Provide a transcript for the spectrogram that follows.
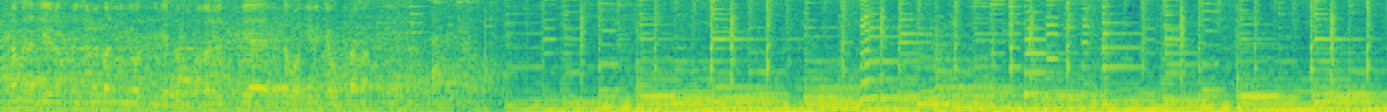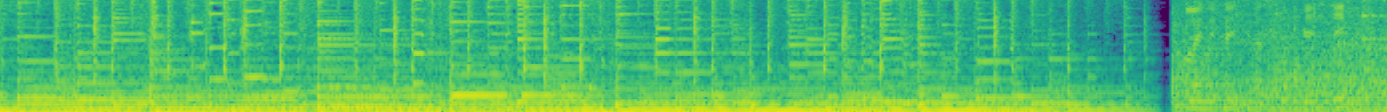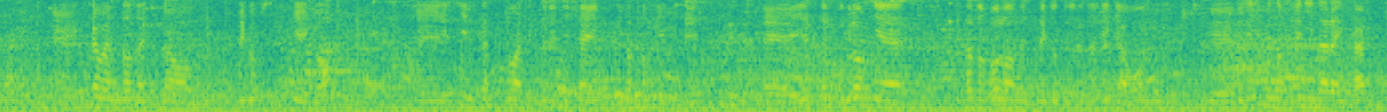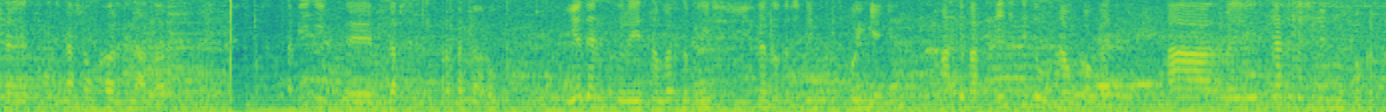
mamy nadzieję, że spędzimy bardzo miło ten wieczór w towarzystwie załogi Wydziału Prawa. Chciałem dodać do tego wszystkiego e, kilka sytuacji, które dzisiaj nastąpiły. E, Jestem ogromnie zadowolony z tego, co się dzisiaj działo. E, Byliśmy noszeni na rękach przez naszą koordynator. Byliśmy przedstawieni dla wszystkich profesorów. Jeden, który jest nam bardzo bliski, kazał do siebie mówić po imieniu. Ma chyba pięć tytułów naukowych, a każe do siebie mówić po prostu.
